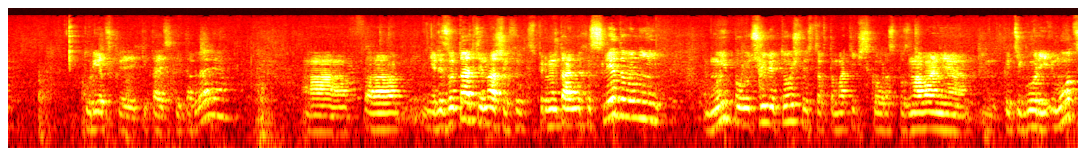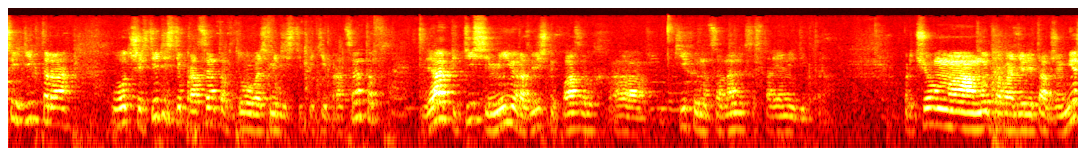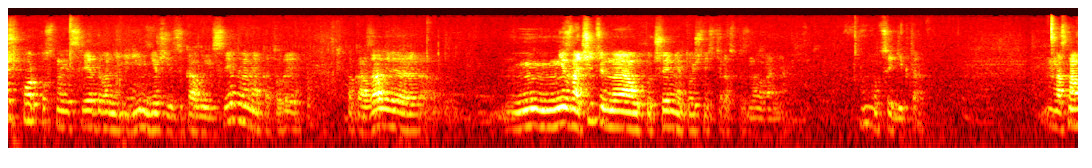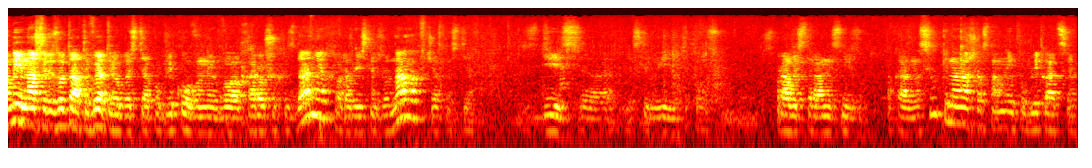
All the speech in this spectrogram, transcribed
турецкой, китайской и так далее. А, в результате наших экспериментальных исследований мы получили точность автоматического распознавания категории эмоций диктора от 60% до 85% для 5-7 различных базовых а, психоэмоциональных состояний диктора. Причем а, мы проводили также межкорпусные исследования и межязыковые исследования, которые показали незначительное ухудшение точности распознавания эмоций диктора. Основные наши результаты в этой области опубликованы в хороших изданиях, в различных журналах, в частности, здесь, э, если вы видите, то с правой стороны снизу показаны ссылки на наши основные публикации.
